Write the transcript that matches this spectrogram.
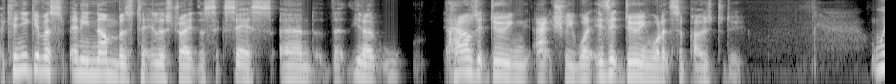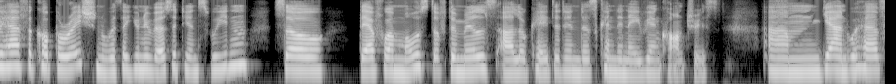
Uh, can you give us any numbers to illustrate the success and you know, how's it doing actually? What is it doing what it's supposed to do? We have a cooperation with a university in Sweden, so therefore most of the mills are located in the Scandinavian countries. Um, yeah, and we have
